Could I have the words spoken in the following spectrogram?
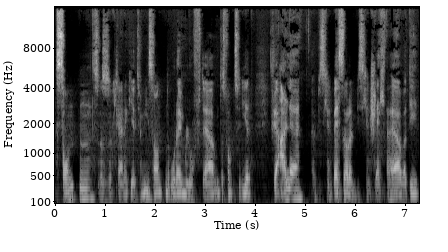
Sonden, also so kleine Geothermie-Sonden oder im Luft. Ja. Und das funktioniert für alle ein bisschen besser oder ein bisschen schlechter. Ja. Aber die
